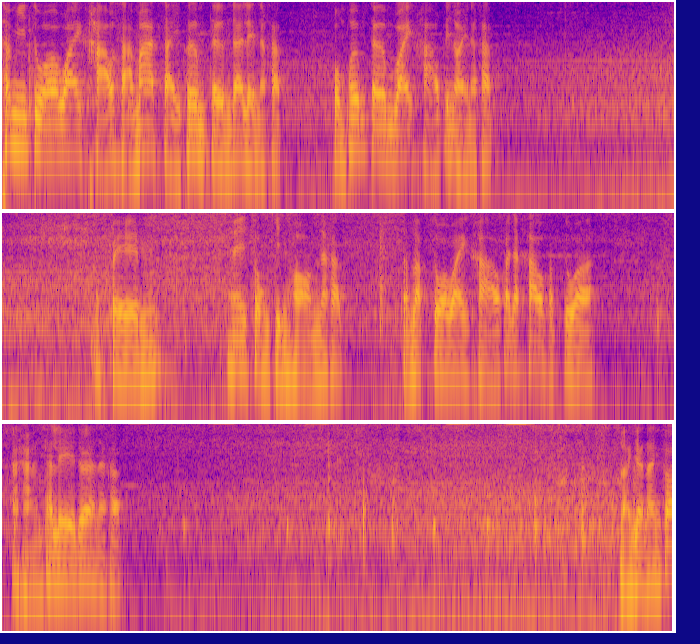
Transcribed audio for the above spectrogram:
ถ้ามีตัวไวน์ขาวสามารถใส่เพิ่มเติมได้เลยนะครับ ผมเพิ่มเติมไวน์ขาวไปหน่อยนะครับเฟรมให้ส่งกลิ่นหอมนะครับสำหรับตัวไวน์ขาวก็จะเข้ากับตัวอาหารทะเลด้วยนะครับ หลังจากนั้นก็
